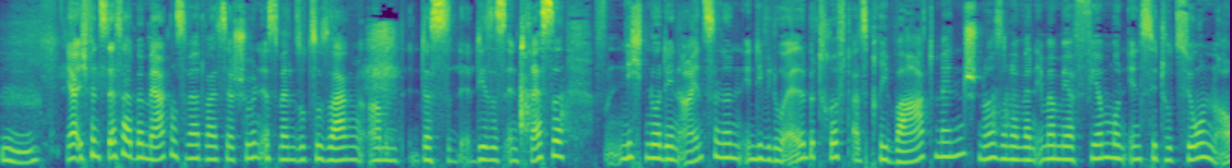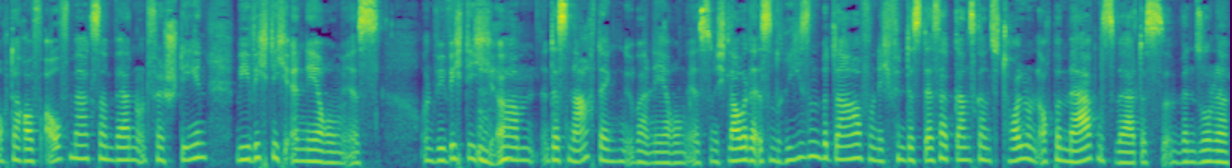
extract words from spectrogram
Mhm. Ja, ich finde es deshalb bemerkenswert, weil es ja schön ist, wenn sozusagen ähm, das, dieses Interesse nicht nur den Einzelnen individuell betrifft als Privatmensch, ne, sondern wenn immer mehr Firmen und Institutionen auch darauf aufmerksam werden und verstehen, wie wichtig Ernährung ist und wie wichtig mhm. ähm, das Nachdenken über Ernährung ist. Und ich glaube, da ist ein Riesenbedarf und ich finde es deshalb ganz, ganz toll und auch bemerkenswert, dass wenn so eine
